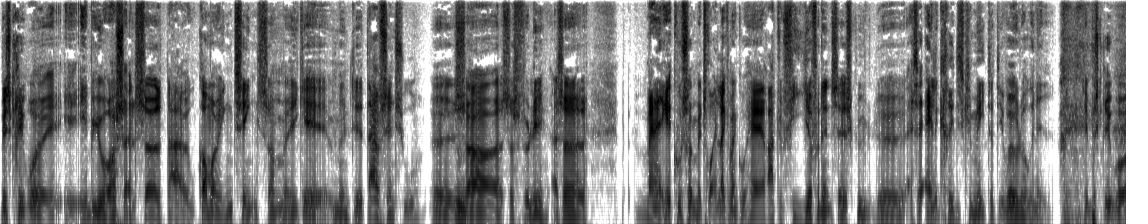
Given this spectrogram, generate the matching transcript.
beskriver øh, Ebbe jo også, altså der kommer jo ingenting, som ikke myndighed, der er jo censur, øh, mm. så, så selvfølgelig, altså man er ikke kunne, så, men jeg tror heller ikke, man kunne have Radio 4 for den sags skyld. Øh, altså alle kritiske medier, det var jo lukket ned. Det beskriver,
